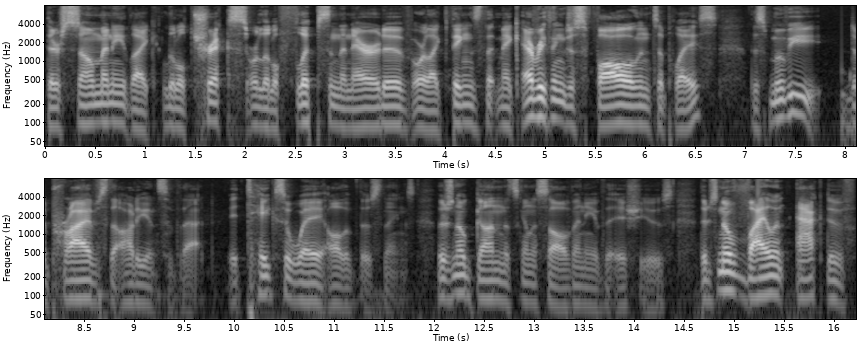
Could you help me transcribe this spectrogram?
there's so many like little tricks or little flips in the narrative or like things that make everything just fall into place. This movie deprives the audience of that. It takes away all of those things. There's no gun that's going to solve any of the issues. There's no violent act of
